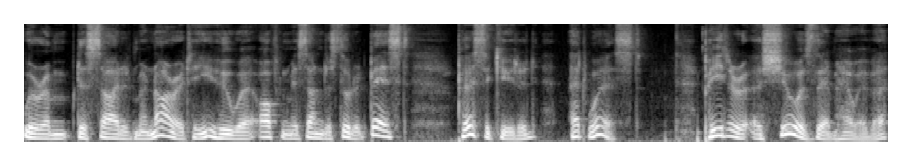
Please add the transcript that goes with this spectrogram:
were a decided minority who were often misunderstood at best, persecuted at worst. Peter assures them, however,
